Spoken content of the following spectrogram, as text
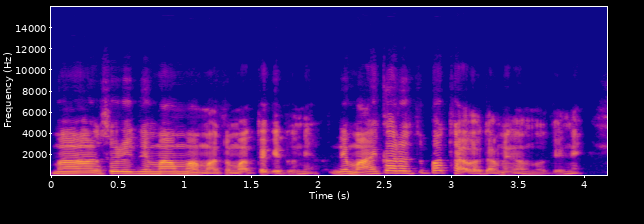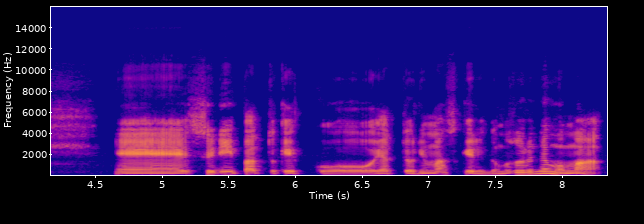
まあ、それでまあまあまとまったけどね。でも相変わらずパターはダメなのでね。えー、3パット結構やっておりますけれども、それでもまあ、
